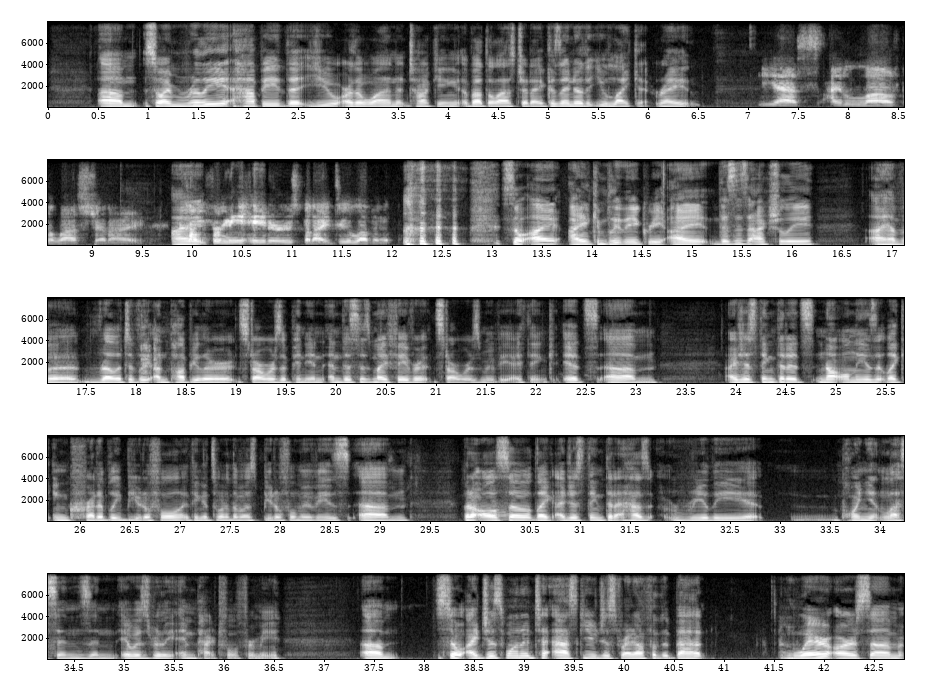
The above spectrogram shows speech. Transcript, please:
Um, so I'm really happy that you are the one talking about the Last Jedi because I know that you like it, right? Yes, I love the Last Jedi. I, Come for me, haters, but I do love it. so I I completely agree. I this is actually I have a relatively unpopular Star Wars opinion, and this is my favorite Star Wars movie. I think it's um, I just think that it's not only is it like incredibly beautiful. I think it's one of the most beautiful movies. Um, but also like I just think that it has really poignant lessons, and it was really impactful for me. Um, so I just wanted to ask you just right off of the bat where are some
